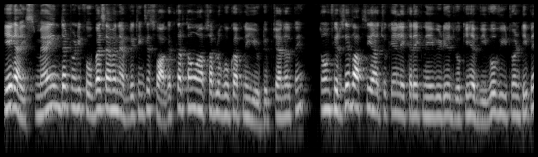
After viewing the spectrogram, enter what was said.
हे गाइस मैं in the 24 by seven everything से स्वागत करता हूँ आप सब लोगों का अपने यूट्यूब चैनल पे। तो हम फिर से वापसी आ चुके हैं लेकर एक नई वीडियो जो कि है वीवो वी ट्वेंटी पे।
